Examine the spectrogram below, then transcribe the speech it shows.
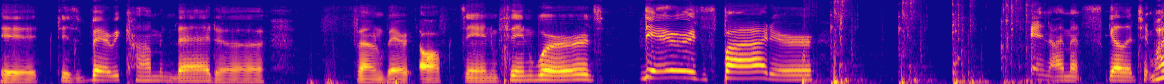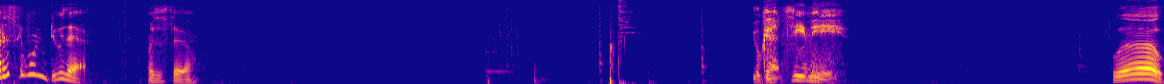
It is a very common letter, found very often within words. There is a spider. And I meant skeleton. Why does everyone do that? What does this do? You can't see me. Whoa!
